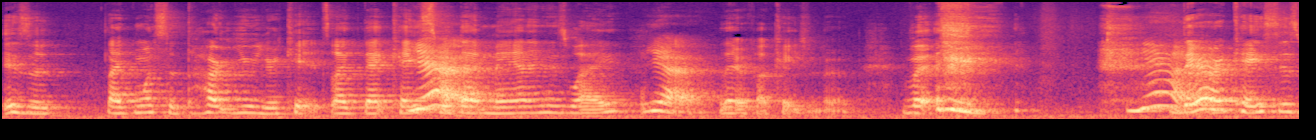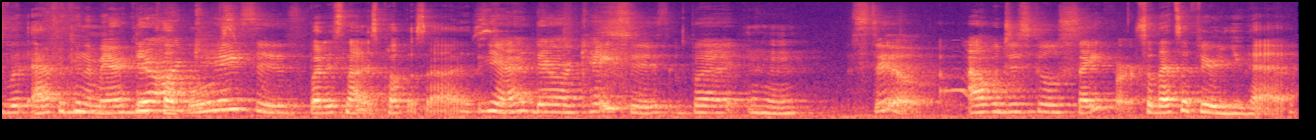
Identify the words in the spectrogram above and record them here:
is a like wants to hurt you and your kids. Like that case Yeah. with that man and his wife. Yeah. They're Caucasian though. But Yeah. there are cases with African American there are couples, cases. but it's not as publicized. Yeah, there are cases, but hmm still, I would just feel safer. So that's a fear you have.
